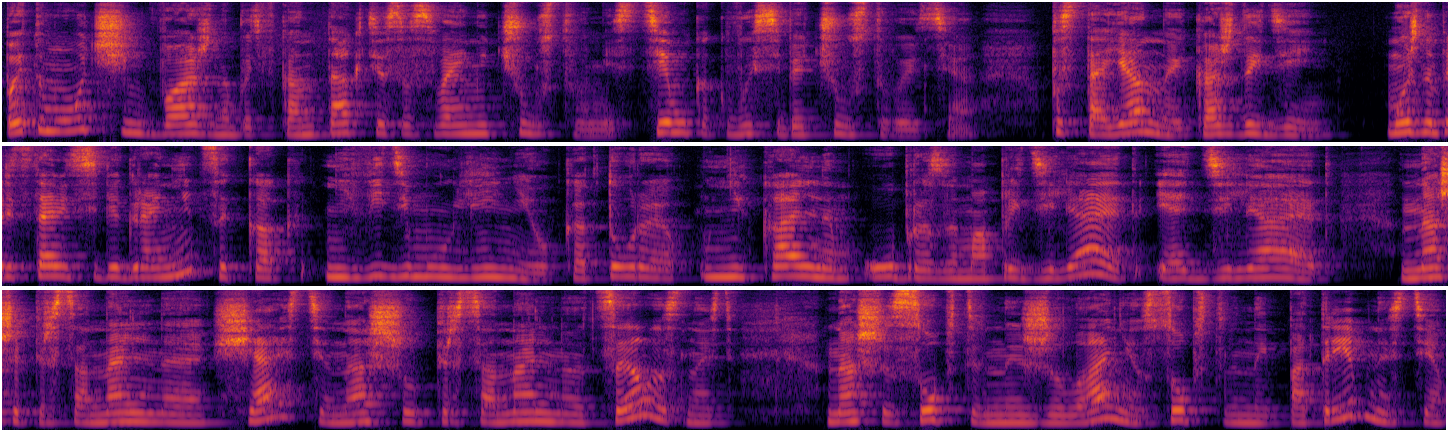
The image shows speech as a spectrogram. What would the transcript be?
Поэтому очень важно быть в контакте со своими чувствами, с тем, как вы себя чувствуете, постоянно и каждый день. Можно представить себе границы как невидимую линию, которая уникальным образом определяет и отделяет наше персональное счастье, нашу персональную целостность, наши собственные желания, собственные потребности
